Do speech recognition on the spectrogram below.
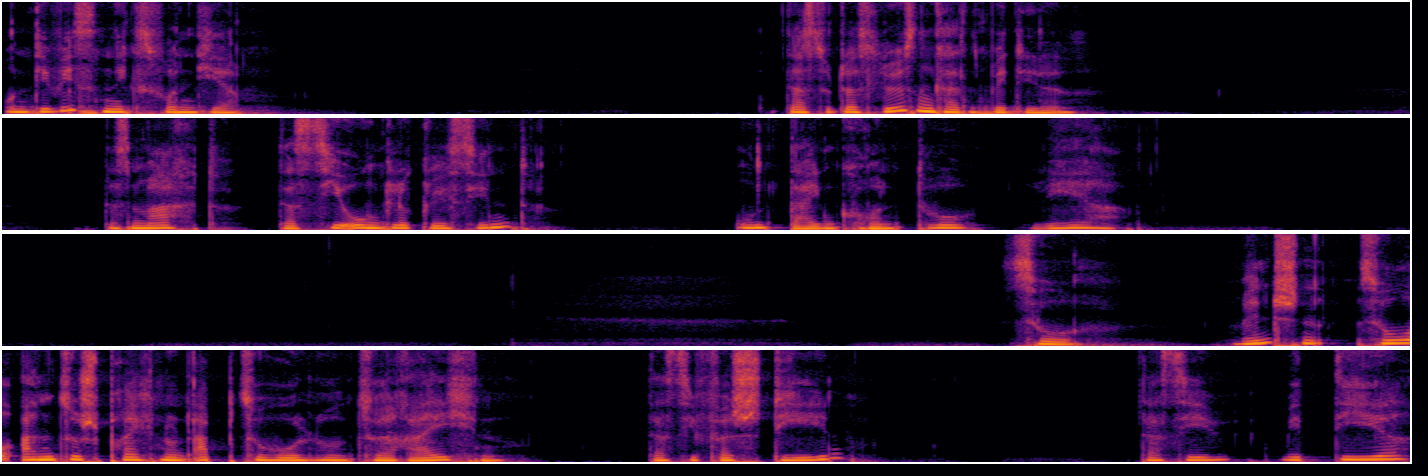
Und die wissen nichts von dir. Dass du das lösen kannst mit ihnen. Das macht, dass sie unglücklich sind und dein Konto leer. So, Menschen so anzusprechen und abzuholen und zu erreichen, dass sie verstehen, dass sie mit dir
